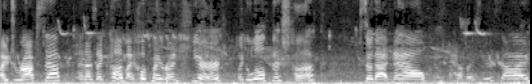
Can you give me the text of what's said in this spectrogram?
I drop step, and as I come, I hook my run here, like a little fish hook, so that now I have my near side,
